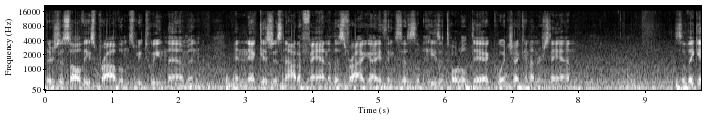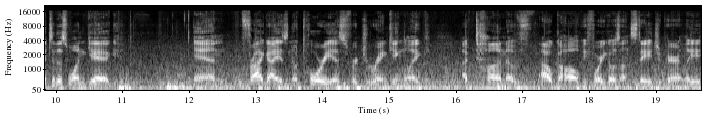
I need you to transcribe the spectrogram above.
there's just all these problems between them. And, and Nick is just not a fan of this Fry guy. He thinks this, he's a total dick, which I can understand. So they get to this one gig, and Fry guy is notorious for drinking like a ton of alcohol before he goes on stage. Apparently,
